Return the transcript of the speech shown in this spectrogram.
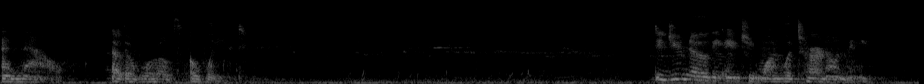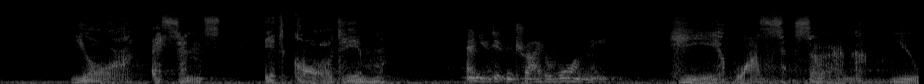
And now, other worlds await. Did you know the Ancient One would turn on me? Your essence it called him. And you didn't try to warn me. He was Zerg. You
